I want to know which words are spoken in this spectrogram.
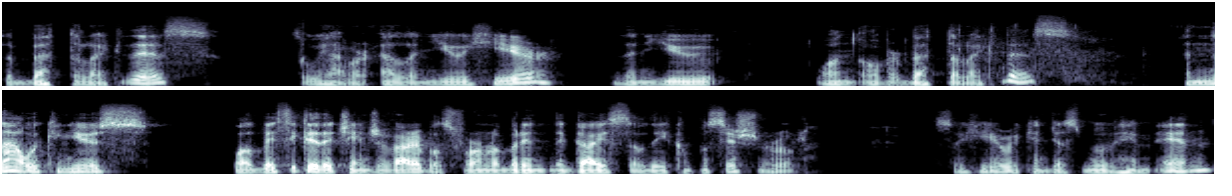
the beta like this. So we have our ln u here, then u 1 over beta like this. And now we can use, well, basically the change of variables formula, but in the guise of the composition rule. So here we can just move him in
